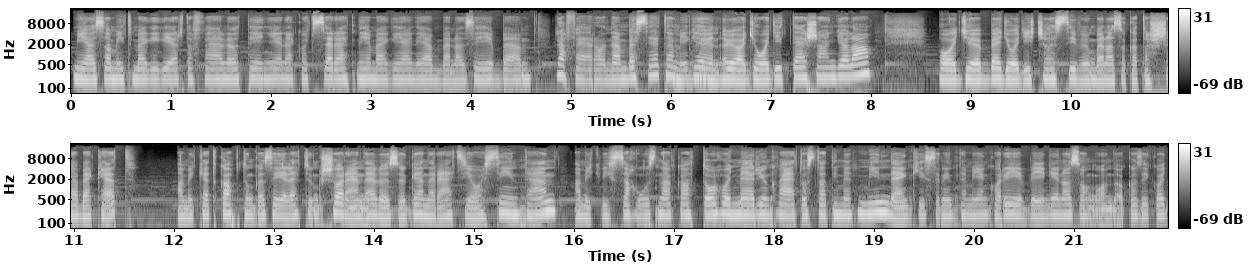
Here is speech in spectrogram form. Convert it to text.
mi az, amit megígért a felnőttényének, hogy szeretné megélni ebben az évben. Rafaelról nem beszéltem, még jön ő a gyógyítás angyala, hogy begyógyítsa a szívünkben azokat a sebeket, amiket kaptunk az életünk során előző generációs szinten, amik visszahúznak attól, hogy merjünk változtatni, mert mindenki szerintem ilyenkor év végén azon gondolkozik, hogy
